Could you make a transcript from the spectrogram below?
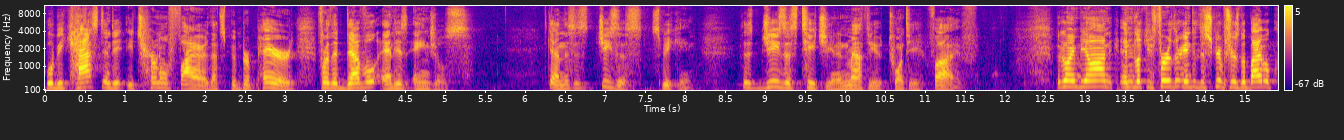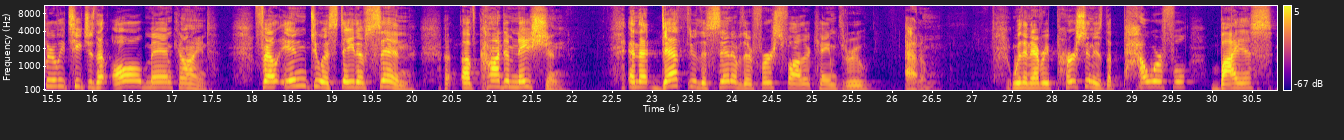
will be cast into eternal fire that's been prepared for the devil and his angels. Again, this is Jesus speaking. This is Jesus teaching in Matthew 25. But going beyond and looking further into the scriptures, the Bible clearly teaches that all mankind fell into a state of sin, of condemnation, and that death through the sin of their first father came through Adam. Within every person is the powerful bias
